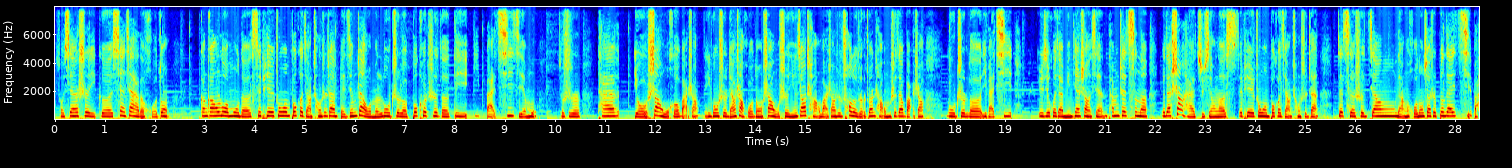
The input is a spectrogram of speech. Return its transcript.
首先是一个线下的活动，刚刚落幕的 CPA 中文播客奖城市站北京站，我们录制了播客制的第一百期节目，就是它有上午和晚上，一共是两场活动，上午是营销场，晚上是创作者专场。我们是在晚上录制了一百期，预计会在明天上线。他们这次呢又在上海举行了 CPA 中文播客奖城市站。这次是将两个活动算是并在一起吧，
